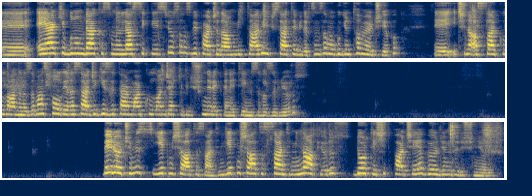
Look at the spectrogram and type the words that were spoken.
Ee, eğer ki bunun bel kısmını lastikli istiyorsanız bir parça daha miktarı yükseltebilirsiniz. Ama bugün tam ölçü yapıp e, içine astar kullandığınız zaman sol yana sadece gizli fermuar kullanacak gibi düşünerekten eteğimizi hazırlıyoruz. Bel ölçümüz 76 santim. 76 santimi ne yapıyoruz? 4 eşit parçaya böldüğümüzü düşünüyoruz.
